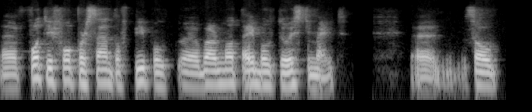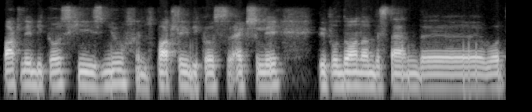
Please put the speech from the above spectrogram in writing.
44% of people were not able to estimate uh, so partly because he is new and partly because actually people don't understand uh, what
